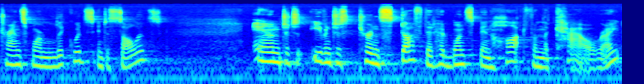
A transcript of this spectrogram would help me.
transform liquids into solids and to even to turn stuff that had once been hot from the cow, right?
